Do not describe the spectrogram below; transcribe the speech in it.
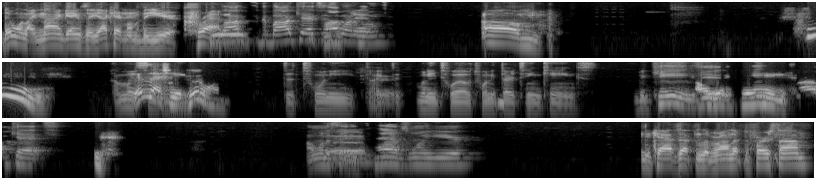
They won like nine games a year. I can't remember the year. Crap. Bob- the Bobcats is one of them. Um. Whew, I'm this is actually a good one. the 20 like the 2012 2013 Kings. The Kings, Oh, yeah, the Kings. Bobcats. I want to say the Cavs one year. The Cavs after LeBron left the first time.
